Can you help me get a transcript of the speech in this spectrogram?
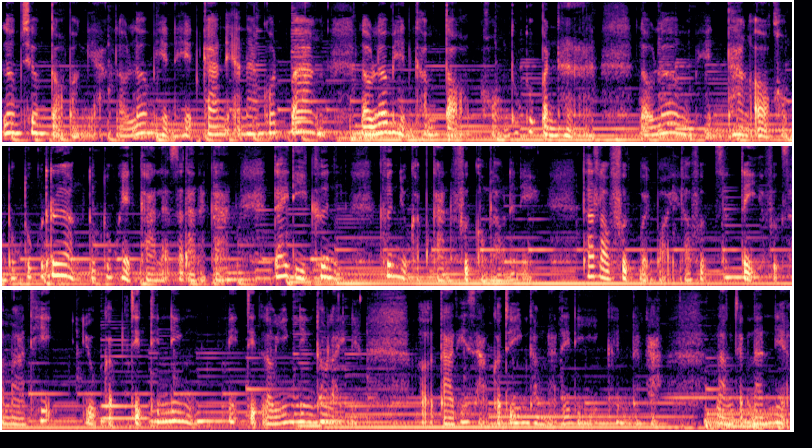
เริ่มเชื่อมต่อบางอย่าง เราเริ่มเห็นเหตุการณ์ในอนาคตบ้าง เราเริ่มเห็นคำตอบของทุกๆปัญหา เราเริ่มเห็นทางออกของทุกๆ เรื่อง ทุก ๆ เหตุการณ์และสถานการณ์ได้ดีขึ้น ขึ้นอยู่กับการฝึกของเรานั่นเอง ถ้าเราฝึกบ่อยๆ เราฝึกสติ ฝึกสมาธิอยู่กับจิตที่นิ่งนี่จิตเรายิ่งนิ่งเท่าไหร่เนี่ยตาที่ 3 ก็จะยิ่งทำงานได้ดีขึ้นนะคะ หลังจากนั้นเนี่ย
